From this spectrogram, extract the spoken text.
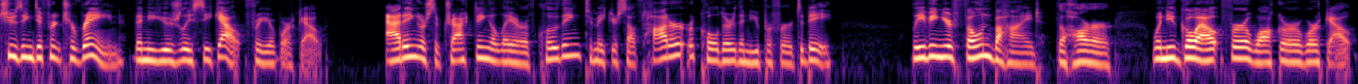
choosing different terrain than you usually seek out for your workout, adding or subtracting a layer of clothing to make yourself hotter or colder than you prefer to be, leaving your phone behind, the horror, when you go out for a walk or a workout,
